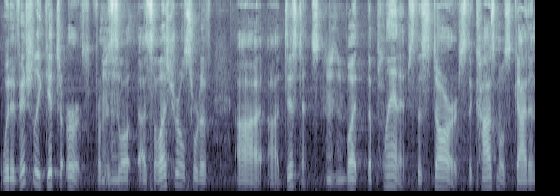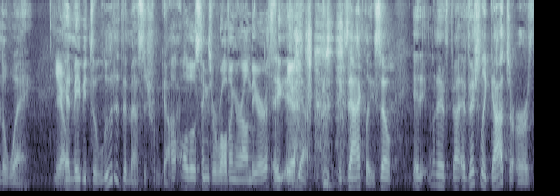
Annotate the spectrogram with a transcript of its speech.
would eventually get to Earth from the cel- a celestial sort of uh, uh, distance, but the planets, the stars, the cosmos got in the way. Yep. And maybe diluted the message from God. all, all those things revolving around the earth. E- Yeah, exactly. So it, when it eventually got to Earth,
